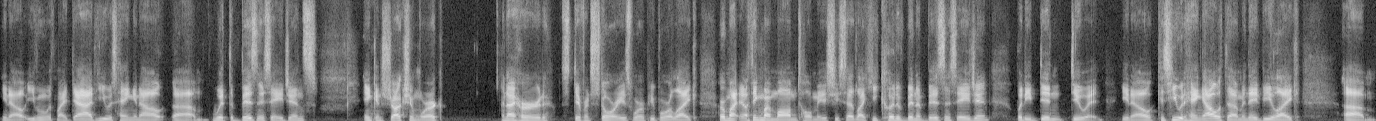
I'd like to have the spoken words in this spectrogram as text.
You know, even with my dad, he was hanging out um, with the business agents in construction work and I heard different stories where people were like, or my, I think my mom told me, she said like he could have been a business agent, but he didn't do it, you know, because he would hang out with them and they'd be like, um,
